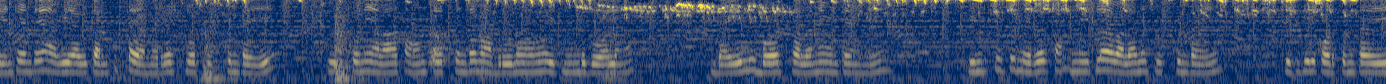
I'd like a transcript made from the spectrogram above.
ఏంటంటే అవి అవి కనిపిస్తాయి. ఆ మిర్రర్స్లో చూసుకుంటాయి చూసుకొని అలా సౌండ్ చేస్తుంటే మా బ్రూనో ఏమో ఇటు నుండి గోళ డైలీ బర్డ్స్ అలానే ఉంటాయండి. ఇంటి చుట్టూ మిర్రర్స్ అన్నిట్లో అవి అలానే చూసుకుంటాయి కిటికీలు కొడుతుంటాయి.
